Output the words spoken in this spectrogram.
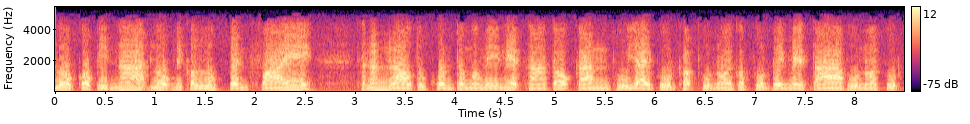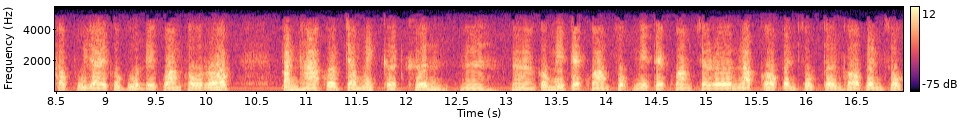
โลกก็ปีนาศโลกนี้ก็ลุกเป็นไฟ ฉะนั้นเราทุกคนจงมามีเมตตาต่อกัน ผู้ใหญ่พูดกับผู้น้อยก็พูดโดยเมตตา ผู้น้อยพูดกับผู้ใหญ่ก็พูดด้วยความเคารพ ปัญหาก็จะไม่เกิดขึ้นนะก็มีแต่ความสุขมีแต่ความเจริญ หลับก็เป็นสุขตื่นก็เป็นสุข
